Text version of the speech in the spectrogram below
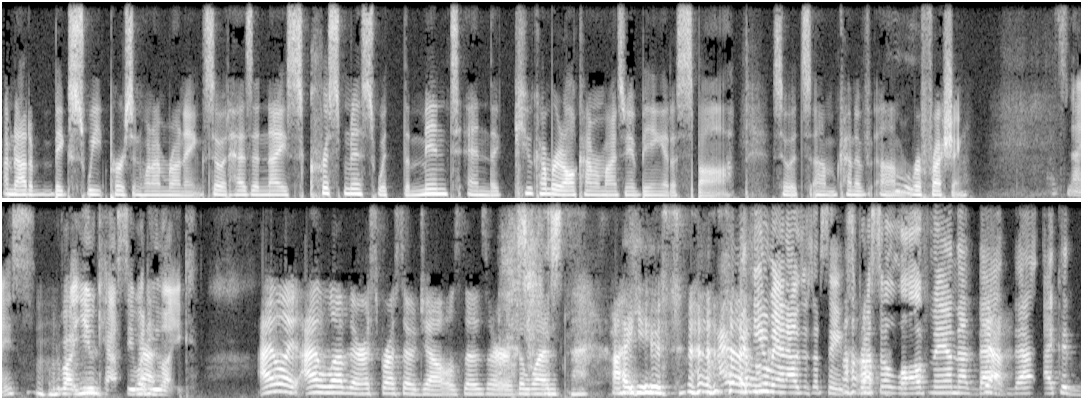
I'm not a big sweet person when I'm running, so it has a nice crispness with the mint and the cucumber. It all kind of reminds me of being at a spa, so it's um, kind of um, refreshing. That's nice. Mm-hmm. What about you, Cassie? What yeah. do you like? I like I love their espresso gels. Those are the ones I use. I'm with you, man. I was just gonna say espresso love, man. That that yeah. that I could,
